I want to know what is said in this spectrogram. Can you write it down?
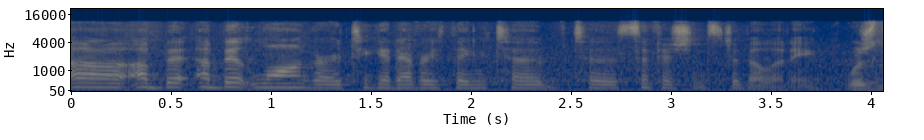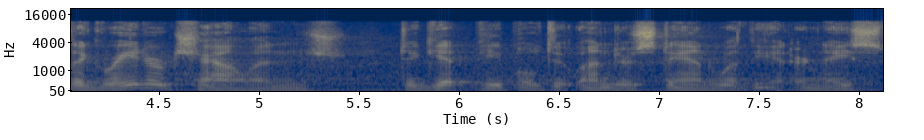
uh, a, bit, a bit longer to get everything to, to sufficient stability. Was the greater challenge to get people to understand what the internet,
